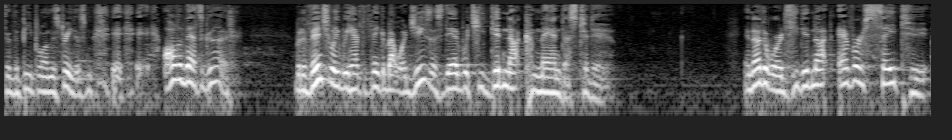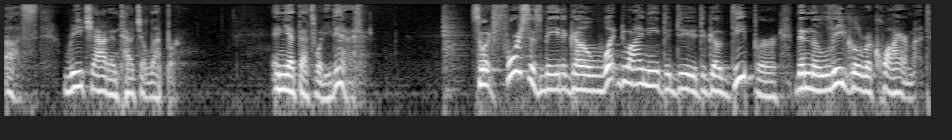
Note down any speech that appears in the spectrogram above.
to the people on the street. It, it, all of that's good. But eventually we have to think about what Jesus did, which he did not command us to do. In other words, he did not ever say to us, reach out and touch a leper. And yet that's what he did. So it forces me to go, what do I need to do to go deeper than the legal requirement?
